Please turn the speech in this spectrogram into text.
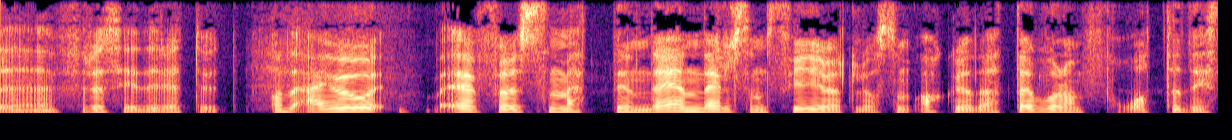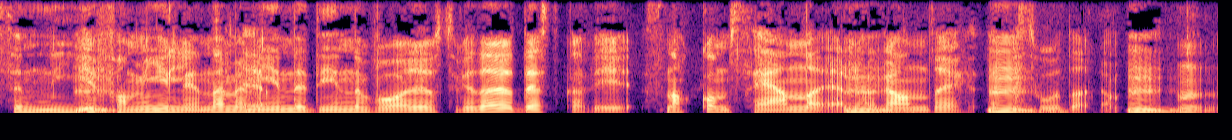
eh, for å si det rett ut. Og det er jo, eh, for å smette inn det, en del som skriver til oss om akkurat dette, hvordan få til disse nye mm. familiene med mine, dine, våre osv., og, og det skal vi snakke om senere, eller mm. andre episoder. Mm. mm.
